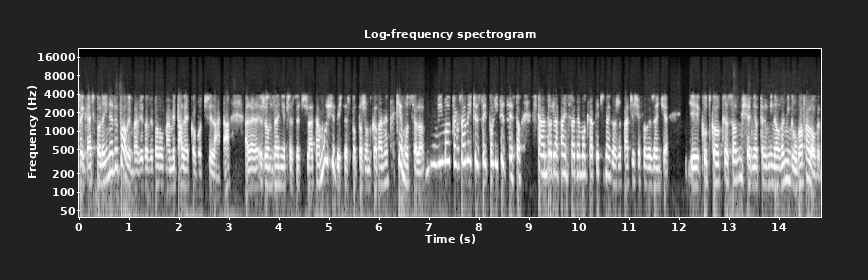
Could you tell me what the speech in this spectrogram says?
wygrać kolejne wybory. Bardziej do wyborów mamy daleko, bo trzy lata, ale rządzenie przez te trzy lata musi być też podporządkowane takiemu celowi. Mówimy o tak zwanej czystej polityce. Jest to standard dla państwa demokratycznego, że patrzy się w horyzoncie y, krótkookresowym, średnioterminowym i długofalowym.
